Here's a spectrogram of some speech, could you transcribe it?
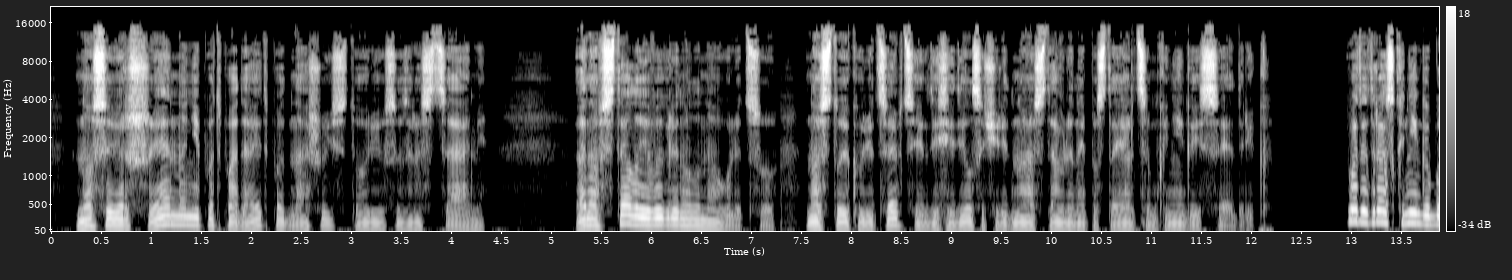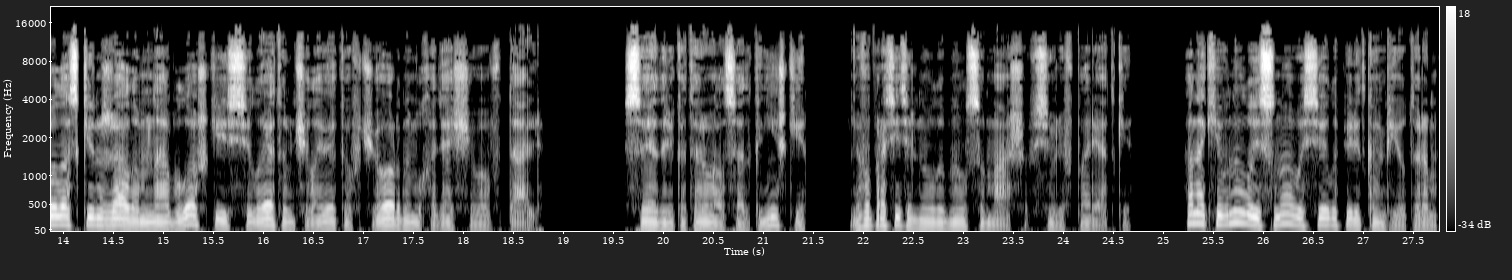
— «но совершенно не подпадает под нашу историю с изразцами». Она встала и выглянула на улицу, на стойку рецепции, где сидел с очередной оставленной постояльцем книгой Седрик. В этот раз книга была с кинжалом на обложке и с силуэтом человека в черном, уходящего вдаль. Седрик оторвался от книжки, вопросительно улыбнулся Маше, все ли в порядке. Она кивнула и снова села перед компьютером.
